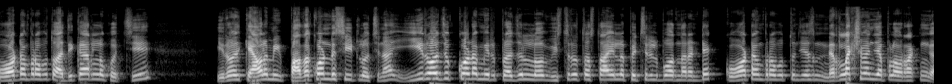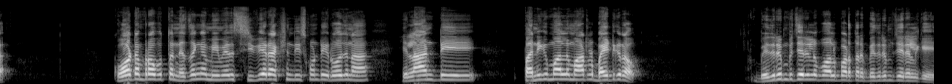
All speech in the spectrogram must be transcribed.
కూటమి ప్రభుత్వం అధికారంలోకి వచ్చి ఈరోజు కేవలం మీకు పదకొండు సీట్లు వచ్చినా ఈ రోజుకు కూడా మీరు ప్రజల్లో విస్తృత స్థాయిలో పెచ్చిరిల్లిపోతున్నారంటే కూటమి ప్రభుత్వం చేసిన నిర్లక్ష్యం అని చెప్పాలి ఒక రకంగా. కూటమి ప్రభుత్వం నిజంగా మీ మీద సివియర్ యాక్షన్ తీసుకుంటే ఈ రోజున ఇలాంటి పనికి మాటలు బయటకు రావు. బెదిరింపు చర్యలు పాల్పడతారు బెదిరింపు చర్యలకి.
